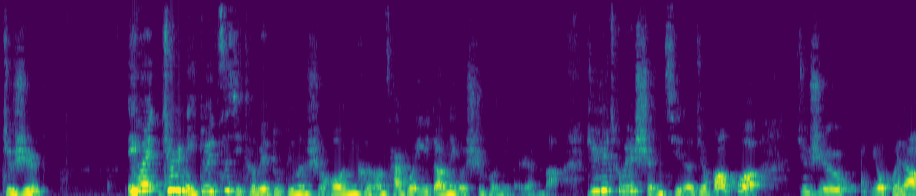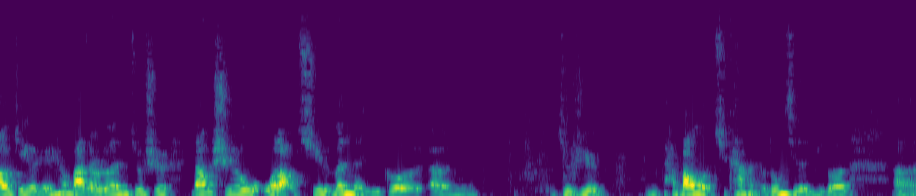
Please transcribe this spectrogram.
就是。因为就是你对自己特别笃定的时候，你可能才会遇到那个适合你的人吧，这是特别神奇的。就包括就是又回到这个人生八字论，就是当时我我老去问的一个嗯，就是他帮我去看很多东西的一个呃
